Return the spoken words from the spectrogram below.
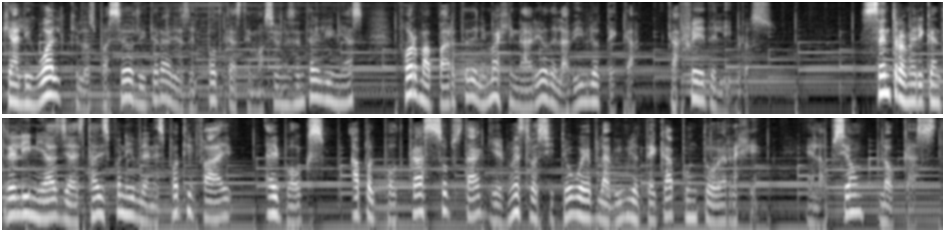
que al igual que los paseos literarios del podcast Emociones entre líneas, forma parte del imaginario de la biblioteca, Café de Libros. Centroamérica Entre Líneas ya está disponible en Spotify, iBox, Apple Podcasts, Substack y en nuestro sitio web labiblioteca.org, en la opción Blogcast.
